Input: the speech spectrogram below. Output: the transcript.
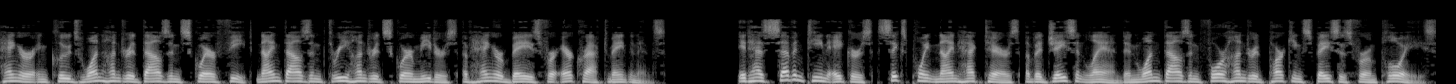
hangar includes 100,000 square feet (9,300 square meters) of hangar bays for aircraft maintenance. It has 17 acres (6.9 hectares) of adjacent land and 1,400 parking spaces for employees.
